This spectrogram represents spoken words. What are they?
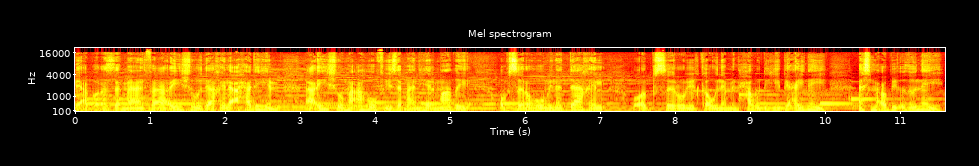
لعبر الزمان فأعيش داخل أحدهم. أعيش معه في زمانه الماضي. أبصره من الداخل وأبصر الكون من حوله بعيني أسمع بأذنيه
